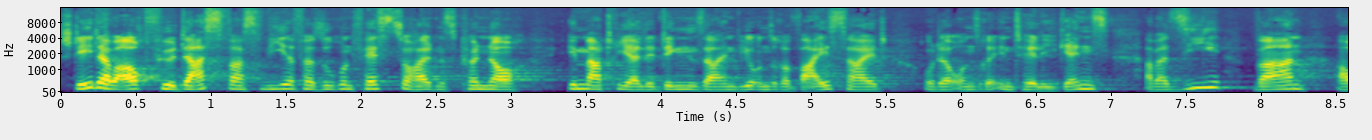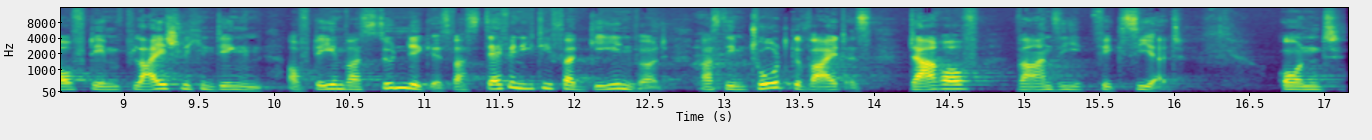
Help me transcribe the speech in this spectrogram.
steht aber auch für das, was wir versuchen festzuhalten. Es können auch immaterielle Dinge sein, wie unsere Weisheit oder unsere Intelligenz. Aber sie waren auf dem fleischlichen Dingen, auf dem, was sündig ist, was definitiv vergehen wird, was dem Tod geweiht ist. Darauf waren sie fixiert. Und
